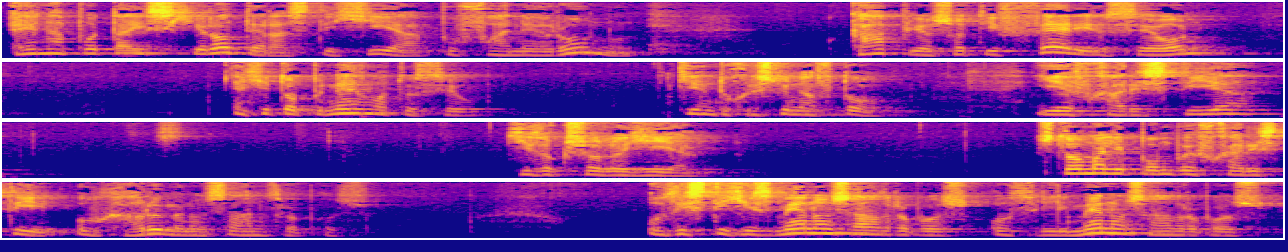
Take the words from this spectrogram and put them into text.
Ένα από τα ισχυρότερα στοιχεία που φανερώνουν κάποιος ότι φέρει Θεόν έχει το πνεύμα του Θεού και είναι το Χριστό είναι αυτό. Η ευχαριστία και η δοξολογία. Στόμα λοιπόν που ευχαριστεί ο χαρούμενος άνθρωπος ο δυστυχισμένος άνθρωπος ο θλιμμένος άνθρωπος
